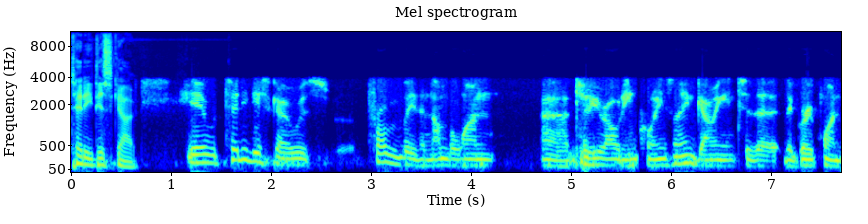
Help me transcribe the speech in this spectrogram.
Teddy Disco. Yeah, well, Teddy Disco was probably the number one uh, two year old in Queensland going into the, the Group 1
